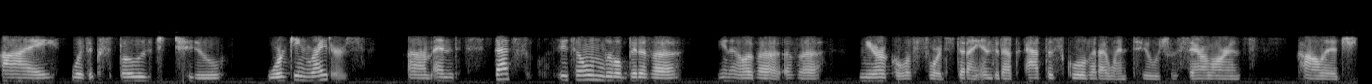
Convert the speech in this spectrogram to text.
I was exposed to working writers. Um and that's its own little bit of a you know of a of a miracle of sorts that I ended up at the school that I went to, which was Sarah Lawrence College,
